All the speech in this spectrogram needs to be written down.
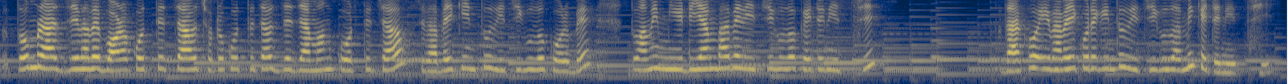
তো তোমরা যেভাবে বড় করতে চাও, ছোট করতে চাও, যে যেমন করতে চাও, সেভাবেই কিন্তু লিচিগুলো করবে। তো আমি মিডিয়ামভাবে লিচিগুলো কেটে নিচ্ছি। তো দেখো এভাবেই করে কিন্তু লিচিগুলো আমি কেটে নিচ্ছি।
